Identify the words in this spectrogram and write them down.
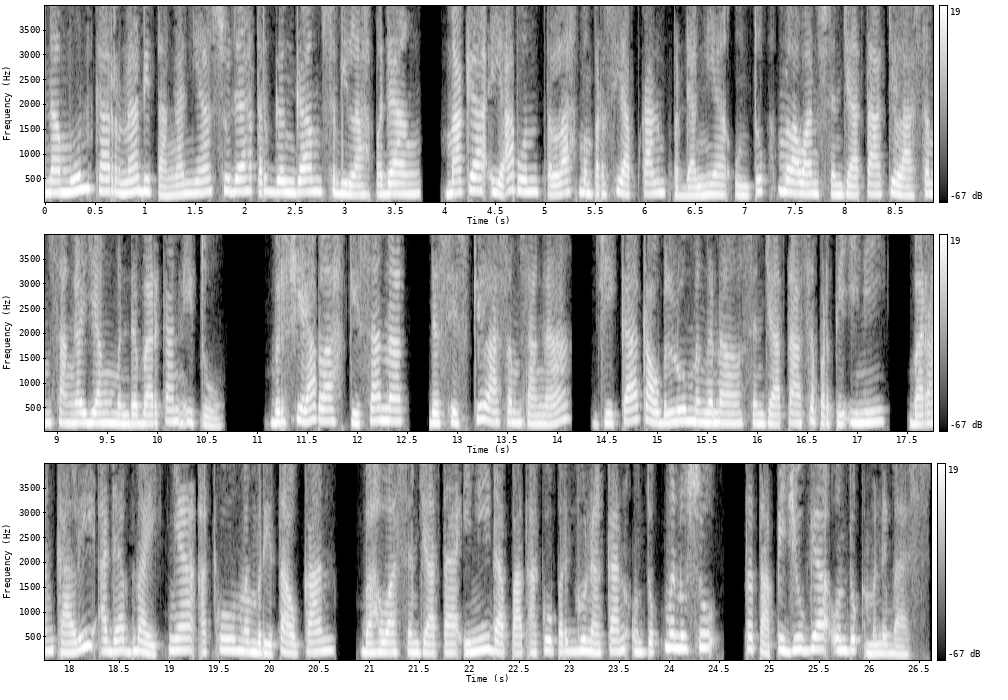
Namun karena di tangannya sudah tergenggam sebilah pedang, maka ia pun telah mempersiapkan pedangnya untuk melawan senjata Kilasem Sanga yang mendebarkan itu. Bersiaplah kisanak, desis kilasem sanga, jika kau belum mengenal senjata seperti ini, barangkali ada baiknya aku memberitahukan, bahwa senjata ini dapat aku pergunakan untuk menusuk, tetapi juga untuk menebas.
